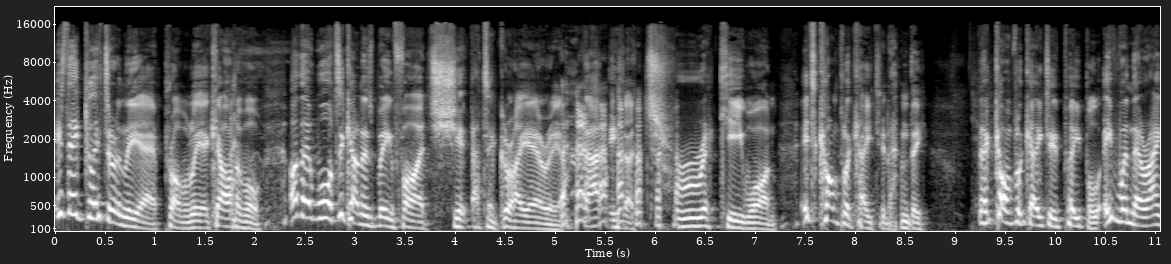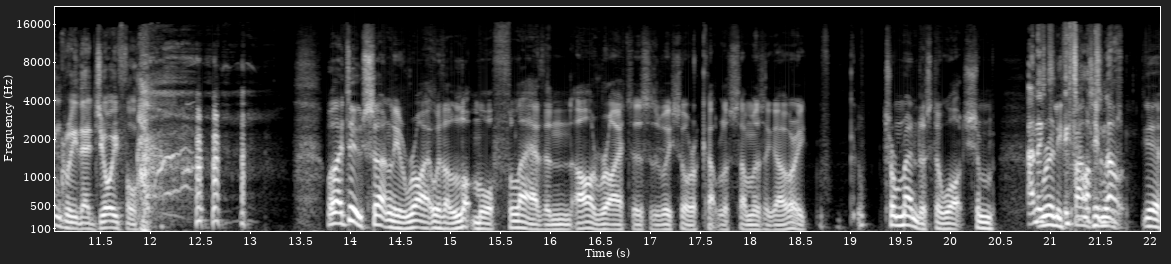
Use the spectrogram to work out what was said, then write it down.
Is there glitter in the air? Probably a carnival. Are there water cannons being fired? Shit, that's a grey area. That is a tricky one. It's complicated, Andy. They're complicated people. Even when they're angry, they're joyful. Well, they do certainly write with a lot more flair than our writers, as we saw a couple of summers ago. Very tremendous to watch. Some And it's- really it's hard fancy to moves. know. Yeah.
